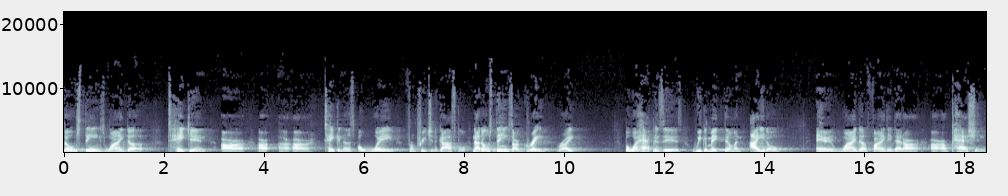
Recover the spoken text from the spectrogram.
those things wind up taking our, our, our, our taking us away from preaching the gospel. Now, those things are great, right? But what happens is we can make them an idol and wind up finding that our, our, our passion,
